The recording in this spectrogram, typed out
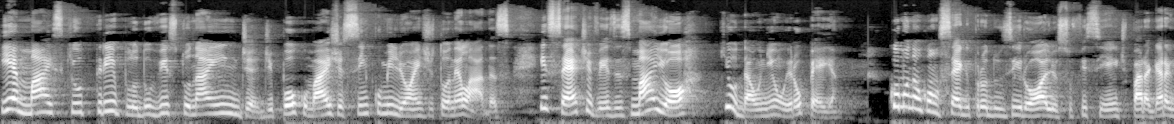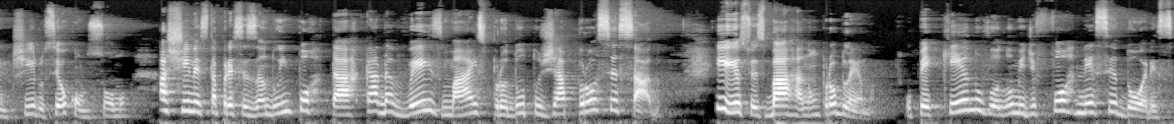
E é mais que o triplo do visto na Índia, de pouco mais de 5 milhões de toneladas, e sete vezes maior que o da União Europeia. Como não consegue produzir óleo suficiente para garantir o seu consumo, a China está precisando importar cada vez mais produtos já processados. E isso esbarra num problema: o pequeno volume de fornecedores,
